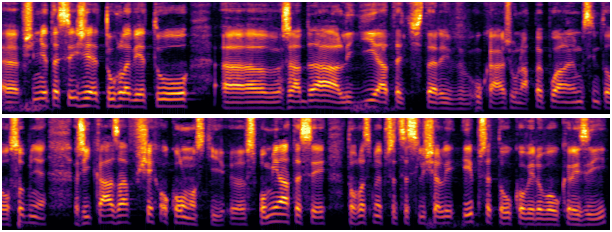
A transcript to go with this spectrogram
Eh, všimněte si, že tuhle větu uh, řada lidí, a teď tady ukážu na Pepu, ale nemusím to osobně, říká za všech okolností. Eh, vzpomínáte si, tohle jsme přece slyšeli i před tou covidovou krizí,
